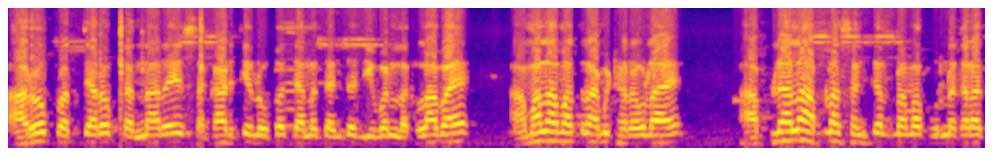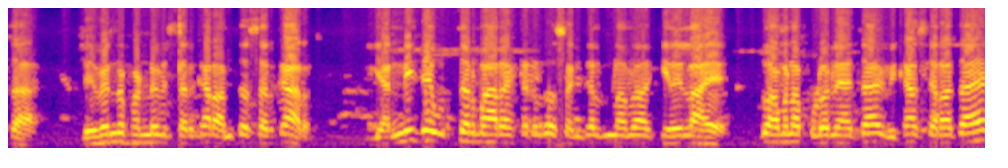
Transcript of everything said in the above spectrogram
आरोप प्रत्यारोप करणारे सकाळचे लोक त्यांना त्यांचं जीवन लखलाभ आहे. आम्हाला मात्र आम्ही ठरवलं आहे. आपल्याला आपला संकल्पनामा पूर्ण करायचा देवेंद्र फडणवीस सरकार आमचं सरकार यांनी जे उत्तर महाराष्ट्राकरता संकल्पनामा केलेला आहे तो आम्हाला पुढे न्यायचा आहे विकास करायचा आहे.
